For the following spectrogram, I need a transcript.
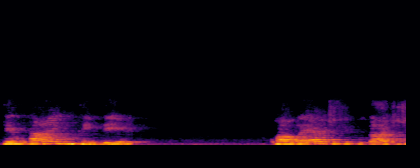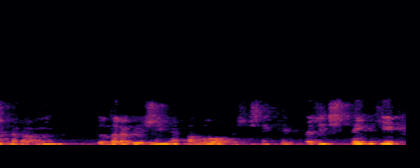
tentar entender qual é a dificuldade de cada um a doutora Virginia falou, a gente tem que, a gente tem que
